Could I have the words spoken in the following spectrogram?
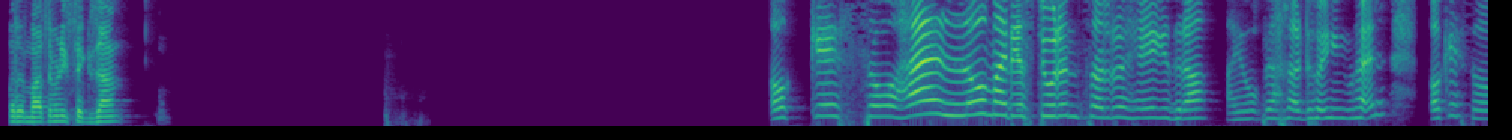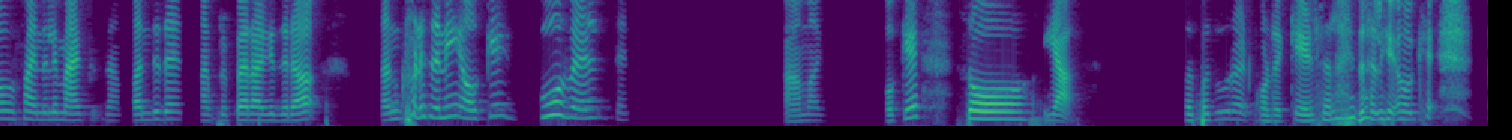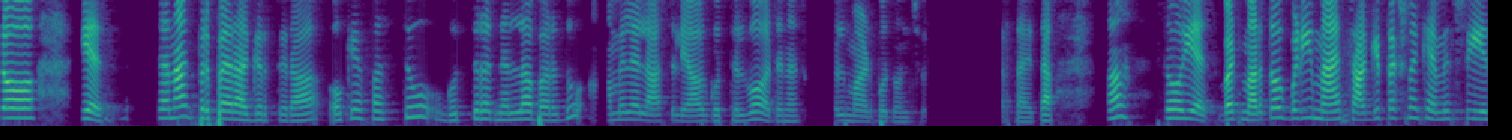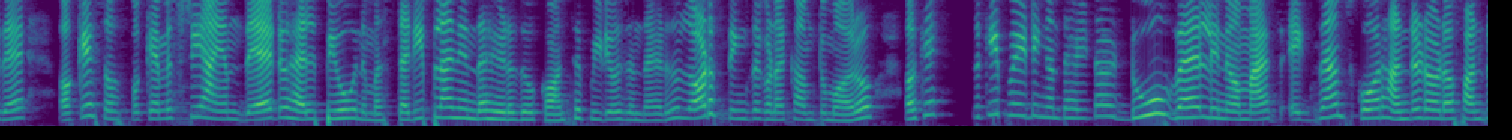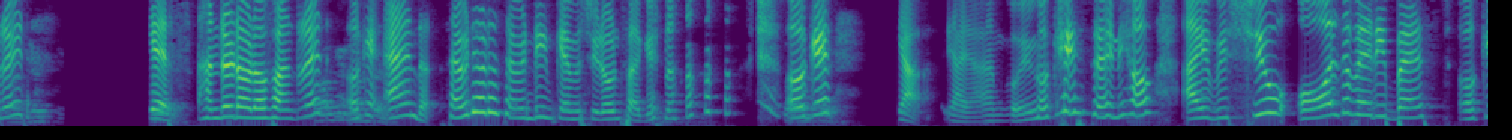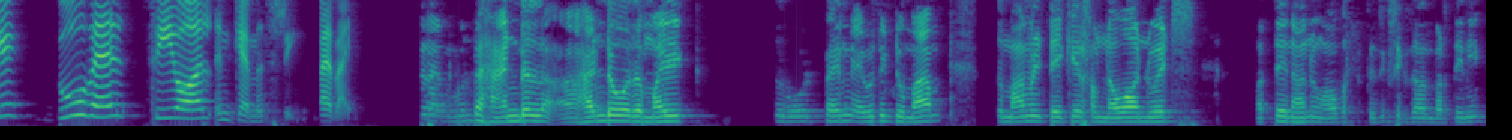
for mathematics exam okay so hello my dear students ಎಲ್ಲರೂ ಹೇಗಿದ್ದೀರಾ? I hope all are doing well okay so finally maths exam ಬಂದಿದೆ. ಚೆನ್ನಾಗಿ prepare ಆಗಿದ್ದೀರಾ? ಅಂದ್ಕೊಂಡಿದ್ದೀನಿ okay do well ಆಮಾಗಿ. Okay so yeah ಸ್ವಲ್ಪ ದೂರ ಇಟ್ಕೊಂಡ್ರೆ ಕೇಳಿಸಲ್ಲ ಇದರಲ್ಲಿ. ಓಕೆ ಸೊ ಎಸ್ ಚೆನ್ನಾಗಿ ಪ್ರಿಪೇರ್ ಆಗಿರ್ತೀರಾ? ಓಕೆ ಫಸ್ಟು ಗೊತ್ತಿರೋದನ್ನೆಲ್ಲ ಬರೆದು ಆಮೇಲೆ ಲಾಸ್ಟಲ್ಲಿ ಯಾವ್ದು ಗೊತ್ತಿಲ್ವೋ ಅದನ್ನು ಸ್ಕೂಲ್ ಮಾಡ್ಬೋದು ಒಂಚೂರು. ಅರ್ಥ ಆಯ್ತಾ? ಹಾಂ? ಸೊ ಎಸ್ ಬಟ್ ಮರ್ತೋಗ್ಬಿಡಿ ಮ್ಯಾಥ್ಸ್ ಆಗಿದ ತಕ್ಷಣ ಕೆಮಿಸ್ಟ್ರಿ ಇದೆ. Okay so for chemistry I am there to help you ನಿಮ್ಮ ಸ್ಟಡಿ ಪ್ಲಾನಿಂದ ಹಿಡಿದು ಕಾನ್ಸೆಪ್ಟ್ ವಿಡಿಯೋಸಿಂದ ಹಿಡಿದು lot of things gonna come tomorrow okay so keep waiting ಅಂತ ಹೇಳ್ತಾ do well in your maths exam score hundred out of hundred yes hundred out of hundred okay and seventy out of seventeen chemistry don't forget okay yeah yeah yeah I am going okay so anyhow I wish you all the very best okay do well see you all in chemistry bye bye I'm going to handle uh, hand over the mic, the board, pen, everything to ma'am. So ma'am will take care from now onwards. ಮತ್ತೆ ನಾನು ವಾಪಸ್ physics exam ಬರ್ತೀನಿ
